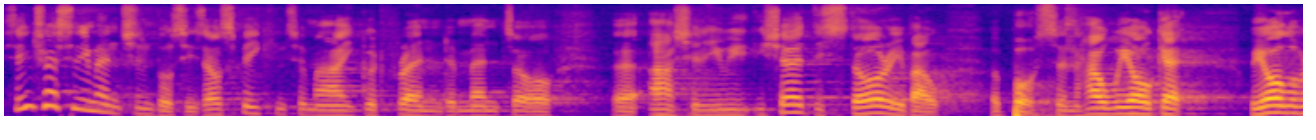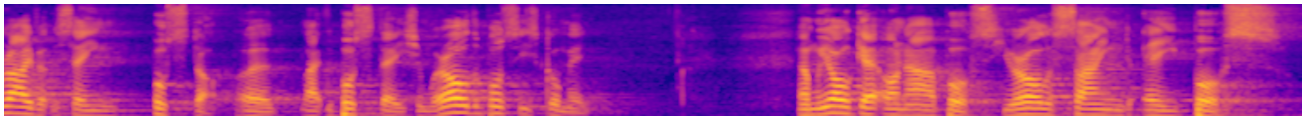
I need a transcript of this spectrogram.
It's interesting you mentioned buses. I was speaking to my good friend and mentor uh, Ash, and he, he shared this story about a bus and how we all get, we all arrive at the same bus stop, uh, like the bus station, where all the buses come in. And we all get on our bus. You're all assigned a bus.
